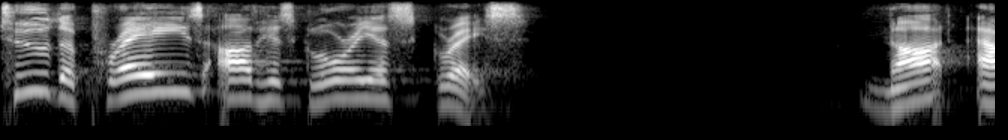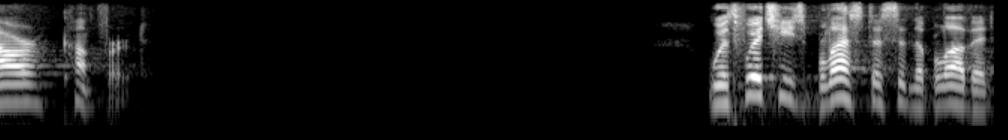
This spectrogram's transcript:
to the praise of his glorious grace. not our comfort, with which He's blessed us in the beloved.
